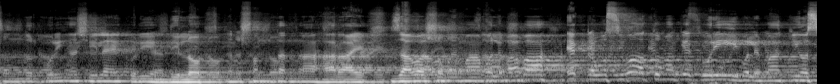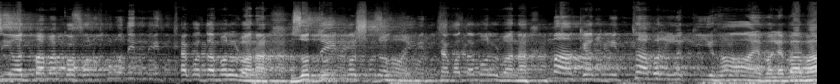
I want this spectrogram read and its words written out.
সুন্দর করিয়া সেলাই করিয়া দিল। যেন সন্তান না হারায়? যাওয়ার সময় মা বলে, বাবা, একটা ওসিয়ত তোমাকে করি। বলে, মা, কি ওসিয়ত? বাবা, কখন কোনোদিন মিথ্যা কথা বলবা না। যতই কষ্ট হয়, মিথ্যা কথা বলবা না। মা, কেন মিথ্যা বললে কি হয়? বলে, বাবা,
